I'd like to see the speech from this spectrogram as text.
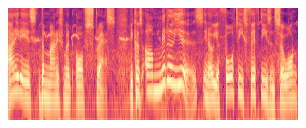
and it is the management of stress. Because our middle years, you know, your 40s, 50s and so on,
